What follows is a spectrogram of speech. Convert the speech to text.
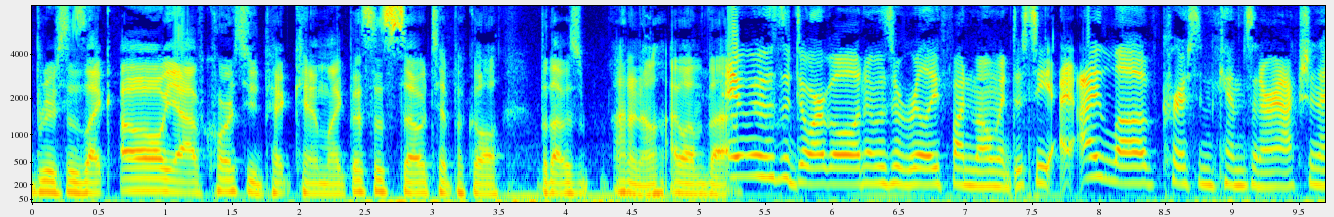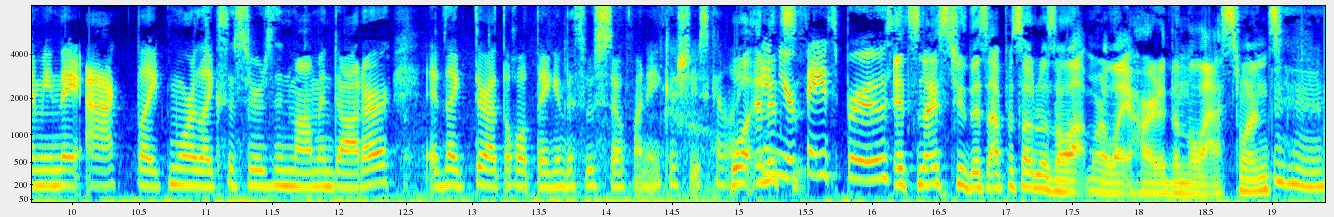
Bruce is like, "Oh yeah, of course you'd pick Kim." Like this is so typical. But that was, I don't know, I love that. It was adorable and it was a really fun moment to see. I, I love Kris and Kim's interaction. I mean, they act like more like sisters than mom and daughter. It's like throughout the whole thing, and this was so funny because she's kind of Well, like in your face, Bruce. it's nice too. This episode was a lot more lighthearted than the last ones, Mm-hmm.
